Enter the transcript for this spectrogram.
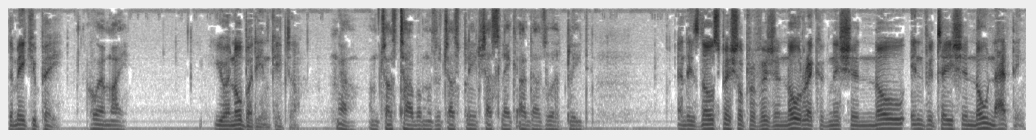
They make you pay. Who am I? You are nobody in Cape Town. Yeah, I'm just Tabamus who just played just like others who have played. And there's no special provision, no recognition, no invitation, no nothing.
